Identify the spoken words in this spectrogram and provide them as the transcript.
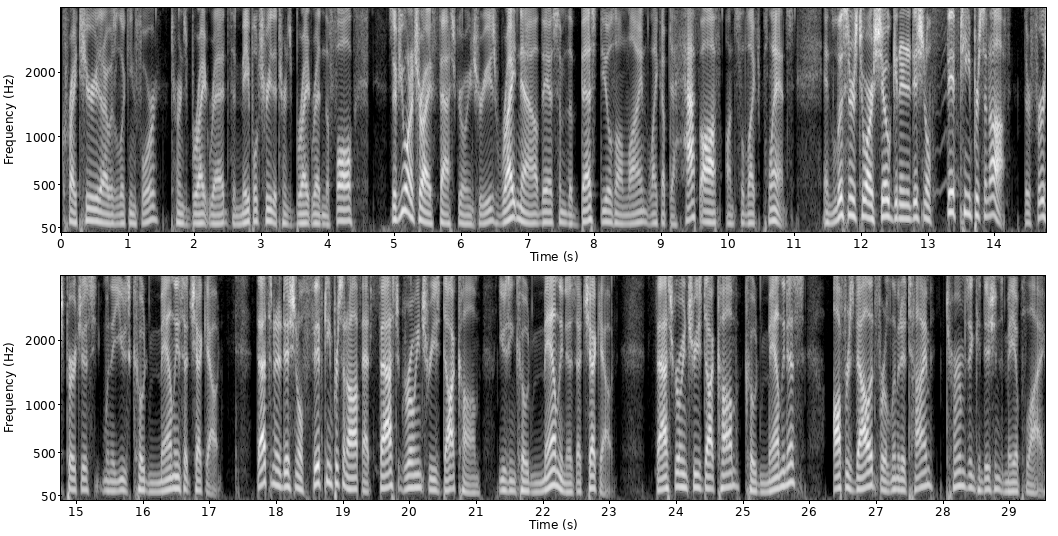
criteria that I was looking for. Turns bright red. It's a maple tree that turns bright red in the fall. So if you want to try fast growing trees, right now they have some of the best deals online, like up to half off on select plants. And listeners to our show get an additional 15% off their first purchase when they use code manliness at checkout. That's an additional 15% off at fastgrowingtrees.com using code manliness at checkout. Fastgrowingtrees.com, code manliness. Offers valid for a limited time. Terms and conditions may apply.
